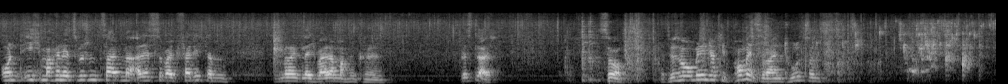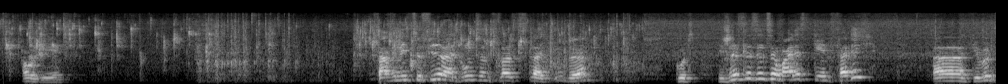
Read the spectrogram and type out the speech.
und ich mache in der Zwischenzeit mal alles soweit fertig, damit wir dann gleich weitermachen können. Bis gleich. So, jetzt müssen wir unbedingt noch die Pommes rein tun, sonst... Oh je. Darf ich nicht zu viel rein tun, sonst läuft es gleich über. Gut, die Schnitzel sind so weitestgehend fertig. Äh, Gewürz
